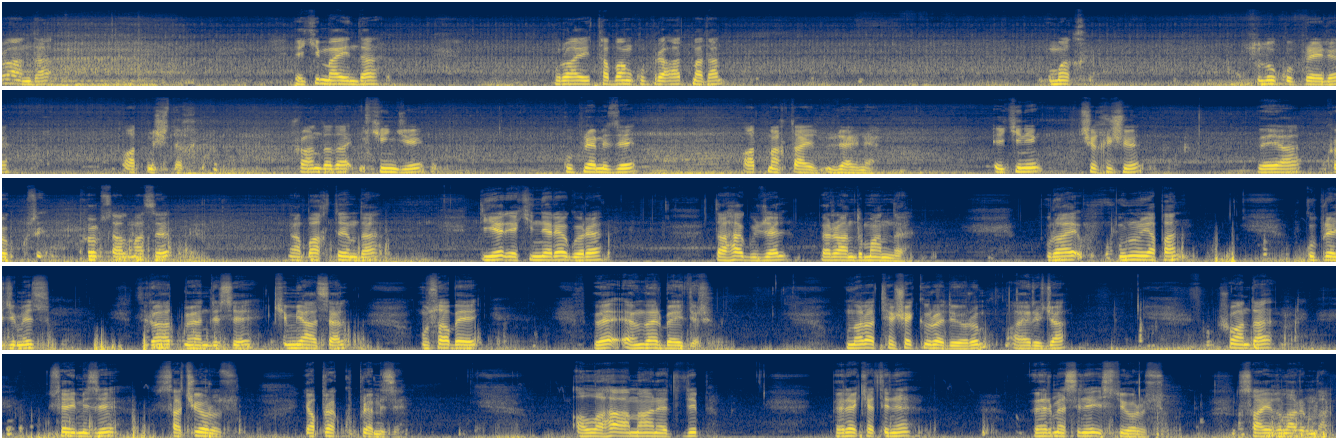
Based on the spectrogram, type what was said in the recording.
Şu anda Ekim ayında burayı taban kupre atmadan umak sulu kupreyle atmıştık. Şu anda da ikinci kupremizi atmaktayız üzerine. Ekinin çıkışı veya kök, kök salması baktığımda diğer ekinlere göre daha güzel ve randımanlı. Burayı bunu yapan kuprecimiz ziraat mühendisi kimyasal Musa Bey ve Enver Bey'dir. Bunlara teşekkür ediyorum ayrıca. Şu anda şeyimizi saçıyoruz. Yaprak kupremizi. Allah'a emanet edip bereketini vermesini istiyoruz. Saygılarımla.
